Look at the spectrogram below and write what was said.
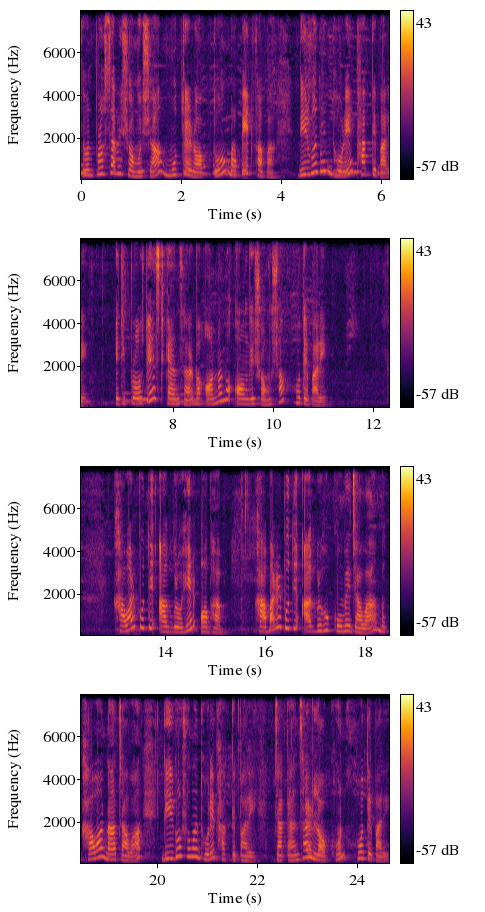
যেমন প্রস্রাবের সমস্যা, মূত্রের রক্ত বা পেট ফাঁপা দীর্ঘদিন ধরে থাকতে পারে। এটি প্রোস্টেট ক্যান্সার বা অন্যান্য অঙ্গের সমস্যা হতে পারে। খাওয়ার প্রতি আগ্রহের অভাব। খাবারের প্রতি আগ্রহ কমে যাওয়া বা খাওয়া না চাওয়া দীর্ঘ সময় ধরে থাকতে পারে। যা ক্যান্সারের লক্ষণ হতে পারে।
